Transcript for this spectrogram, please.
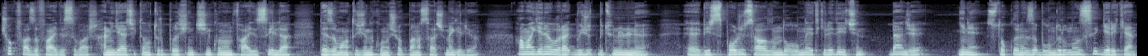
Çok fazla faydası var. Hani gerçekten oturup şimdi çinkonun faydasıyla dezavantajını konuşmak bana saçma geliyor. Ama genel olarak vücut bütünlüğünü e, bir sporcu sağlığında olumlu etkilediği için bence yine stoklarınızda bulundurulması gereken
